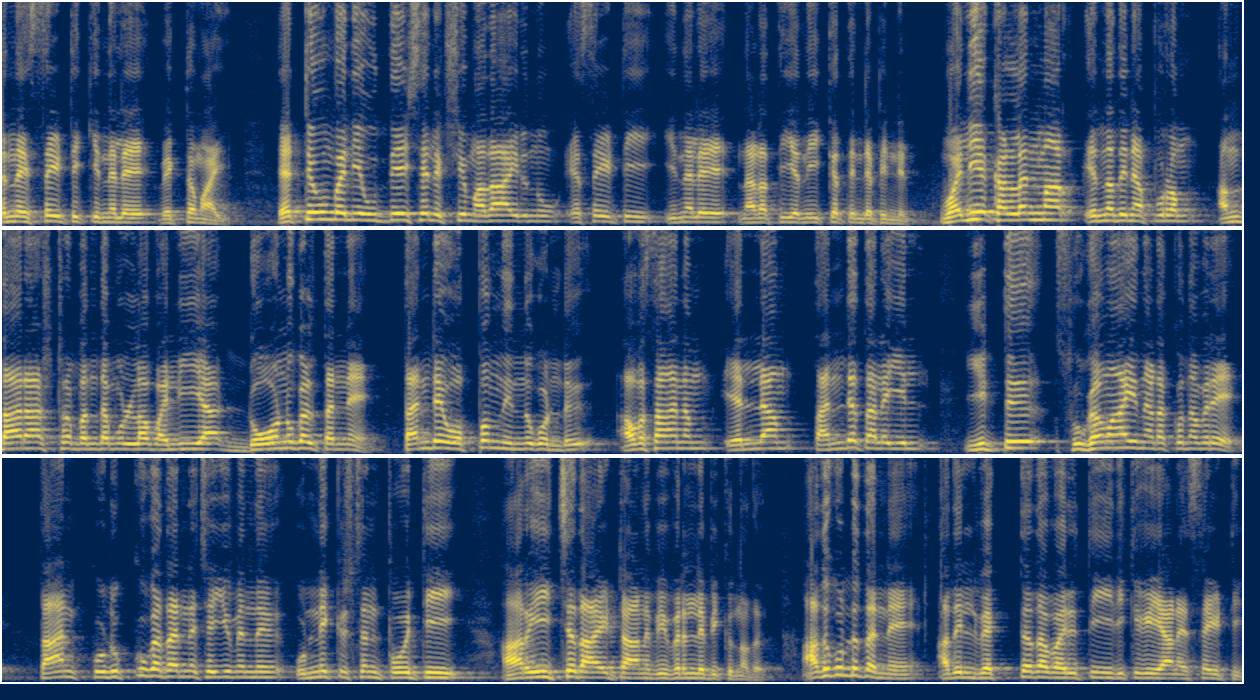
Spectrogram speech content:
എന്ന് എസ് ഐ ടിക്ക് ഇന്നലെ വ്യക്തമായി. ഏറ്റവും വലിയ ഉദ്ദേശ ലക്ഷ്യം അതായിരുന്നു എസ് ഐ ടി ഇന്നലെ നടത്തിയ നീക്കത്തിന്റെ പിന്നിൽ. വലിയ കള്ളന്മാർ എന്നതിനപ്പുറം അന്താരാഷ്ട്ര ബന്ധമുള്ള വലിയ ഡോണുകൾ തന്നെ തന്റെ ഒപ്പം നിന്നുകൊണ്ട് അവസാനം എല്ലാം തന്റെ തലയിൽ ഇട്ട് സുഖമായി നടക്കുന്നവരെ താൻ കൊടുക്കുക തന്നെ ചെയ്യുമെന്ന് ഉണ്ണികൃഷ്ണൻ പോറ്റി അറിയിച്ചതായിട്ടാണ് വിവരം ലഭിക്കുന്നത്. അതുകൊണ്ട് തന്നെ അതിൽ വ്യക്തത വരുത്തിയിരിക്കുകയാണ് എസ് ഐ ടി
